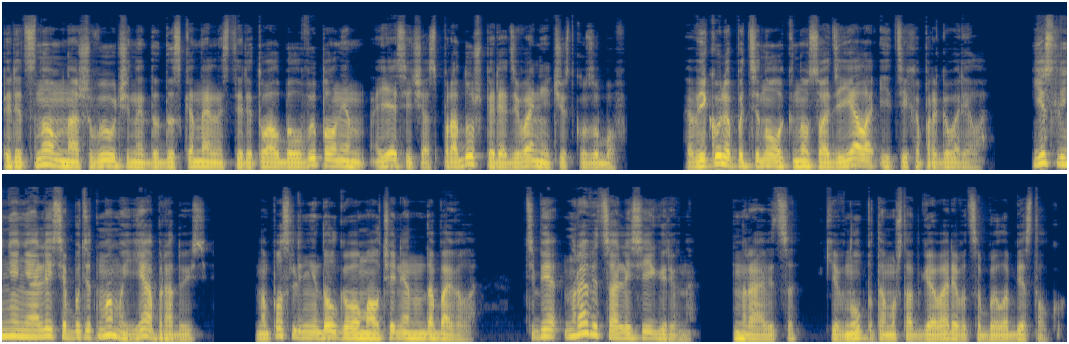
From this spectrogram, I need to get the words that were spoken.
Перед сном наш выученный до доскональности ритуал был выполнен, я сейчас про душ, переодевание и чистку зубов. Викуля подтянула к носу одеяло и тихо проговорила. «Если няня Олеся будет мамой, я обрадуюсь». Но после недолгого молчания она добавила. «Тебе нравится Олеся Игоревна?» «Нравится», — кивнул, потому что отговариваться было без толку.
